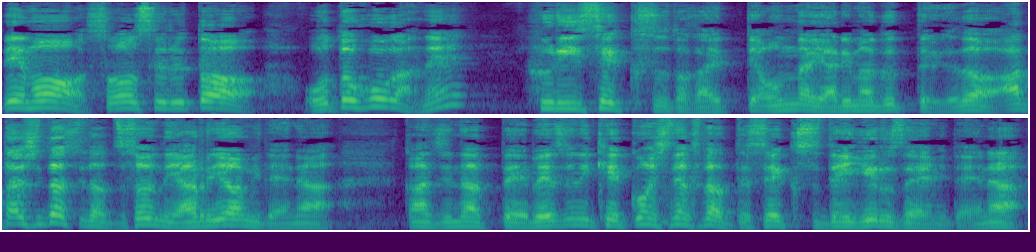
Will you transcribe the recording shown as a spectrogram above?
でも、そうすると、男がね、フリーセックスとか言って女やりまくってるけど、私たちだってそういうのやるよ、みたいな感じになって、別に結婚しなくたってセックスできるぜ、みたいな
